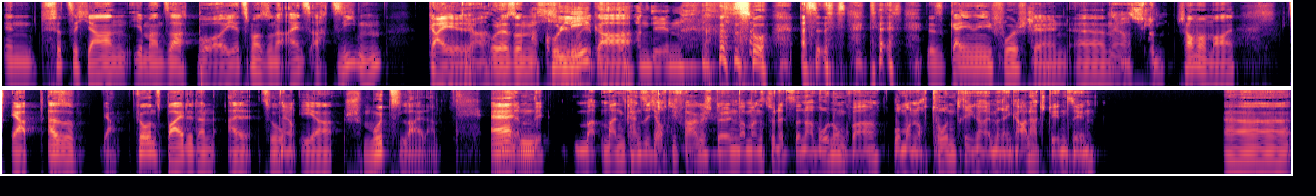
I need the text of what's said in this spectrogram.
in 40 Jahren jemand sagt, boah, jetzt mal so eine 187, geil. Oder so ein Kollege. Von denen. so, also das, das, das kann ich mir nicht vorstellen. Ähm, ja, ist schlimm. Schauen wir mal. Ja, also ja, für uns beide dann also Ja. eher Schmutz leider. Äh, ma- Man kann sich auch die Frage stellen, wann man zuletzt in einer Wohnung war, wo man noch Tonträger im Regal hat stehen sehen. äh,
